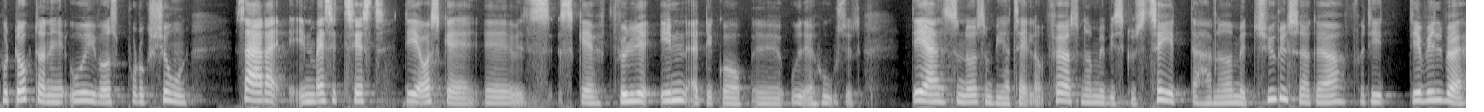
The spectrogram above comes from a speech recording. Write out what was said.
produkterne ude i vores produktion, så er der en masse test, det også skal, øh, skal følge, inden at det går øh, ud af huset. Det er sådan noget, som vi har talt om før, sådan noget med viskositet, der har noget med tykkelse at gøre, fordi det vil være,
